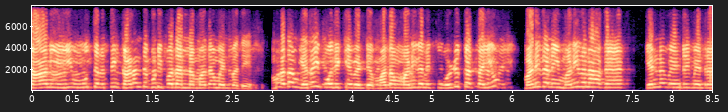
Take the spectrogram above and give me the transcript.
சாணியையும் மூத்திரத்தையும் கலந்து குடிப்பதல்ல மதம் என்பது. மதம் எதை போதிக்க வேண்டும்? மதம் மனிதனுக்கு ஒழுக்கத்தையும் மனிதனை மனிதனாக எண்ண வேண்டும் என்ற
